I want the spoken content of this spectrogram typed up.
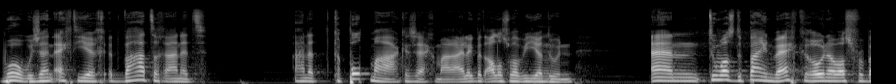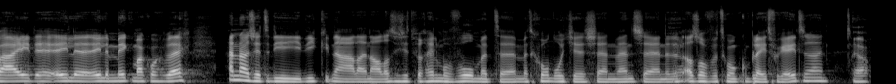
Wow, we zijn echt hier het water aan het, aan het kapot maken, zeg maar. Eigenlijk met alles wat we hier doen. En toen was de pijn weg. Corona was voorbij. De hele, hele mikmak was weg. En nou zitten die, die kanalen en alles. Die zitten weer helemaal vol met, eh, met gondeltjes en mensen. En Ja. alsof we het gewoon compleet vergeten zijn. Ja.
